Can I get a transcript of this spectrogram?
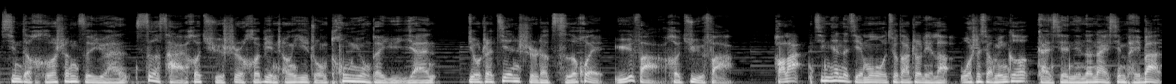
新的和声资源、色彩和曲式合并成一种通用的语言，有着坚实的词汇、语法和句法。好啦，今天的节目就到这里了，我是小明哥，感谢您的耐心陪伴。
